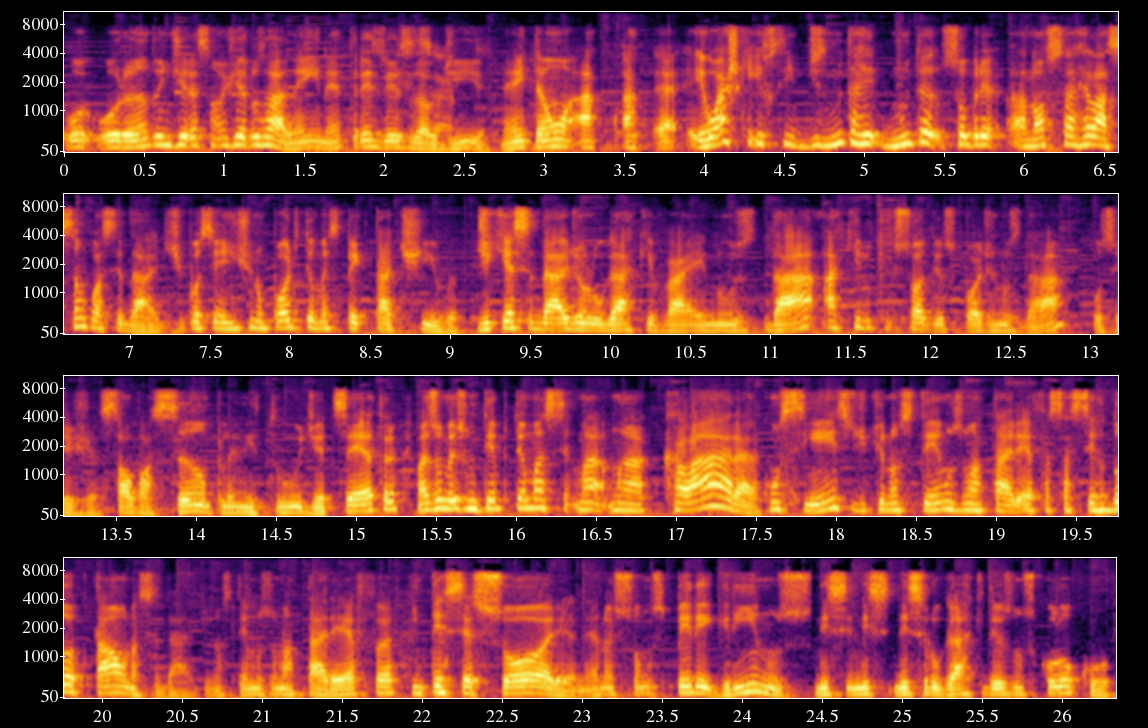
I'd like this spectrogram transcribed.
orando em direção a Jerusalém, né? Três vezes Exato. ao dia. Né? Então, a, a, eu acho que isso diz muita, muita sobre a nossa relação com a cidade. Tipo assim, a gente não pode ter uma expectativa de que a cidade é um lugar que vai nos dar aquilo que só Deus pode nos dar, ou seja, salvação, plenitude, etc. Mas ao mesmo tempo ter uma, uma, uma clara consciência de que nós temos temos uma tarefa sacerdotal na cidade, nós temos uma tarefa intercessória, né? nós somos peregrinos nesse, nesse, nesse lugar que Deus nos colocou.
